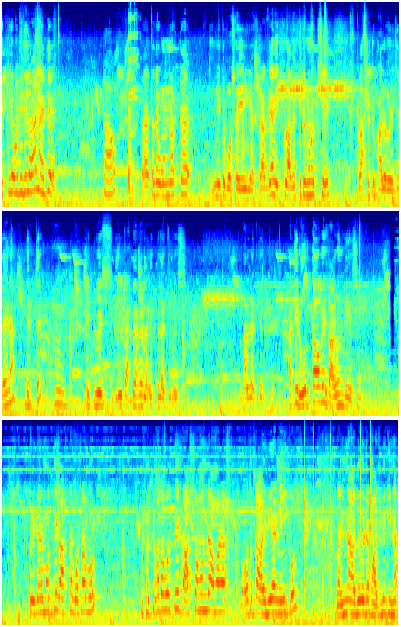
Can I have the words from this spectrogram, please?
এর থেকে মাটি দিলে হয় না এতে? দাও। তাহলে অন্য একটা ইয়েতে বসাই এই গাছটা। আর দেখ একটু আগের থেকে মনে হচ্ছে গাছটা একটু ভালো হয়েছে তাই না? দেখতে? হুম। একটু বেশ ইয়ে টাকা টাকা দেখতে লাগছে বেশ। ভালো লাগছে দেখতে। আর কি রোদটাও বেশ দারুণ দিয়েছে। তো এটার মধ্যে গাছটা বসাবো। তো সত্যি কথা বলতে গাছ সম্বন্ধে আমার অতটা আইডিয়া নেই কো জানি না আদৌ এটা বাঁচবে কি না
